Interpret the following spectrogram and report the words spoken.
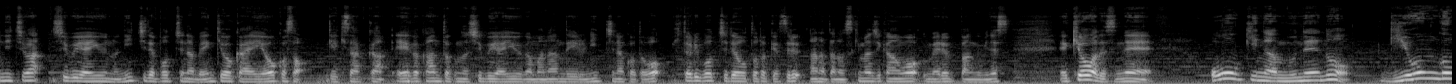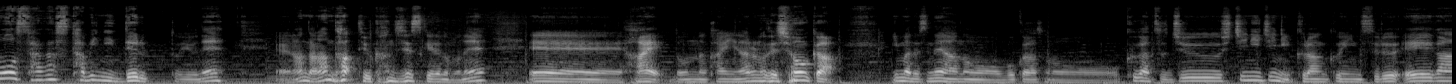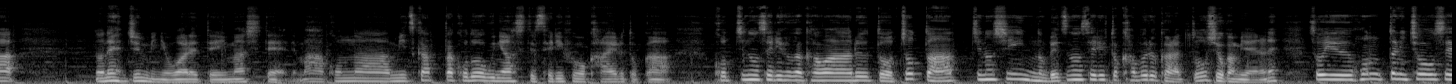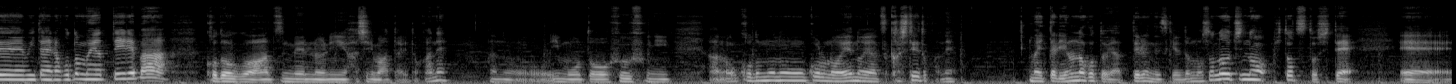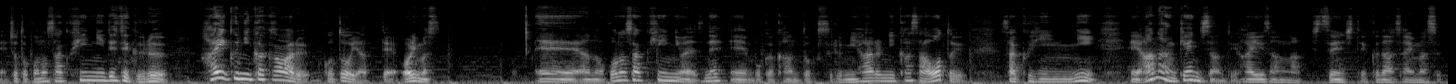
んにちは。渋谷優のニッチでぼっちな勉強会へようこそ。劇作家映画監督の渋谷優が学んでいるニッチなことを一人ぼっちでお届けするあなたの隙間時間を埋める番組です。え今日はですね大きな胸の擬音語を探す旅に出るというね、えー、なんだなんだっていう感じですけれどもね、えー、はい。どんな回になるのでしょうか。今ですね、あの、僕はその、9月17日にクランクインする映画のね、準備に追われていまして、でまあ、こんな見つかった小道具に合わせてセリフを変えるとか、こっちのセリフが変わると、ちょっとあっちのシーンの別のセリフと被るからどうしようかみたいなね、そういう本当に調整みたいなこともやっていれば、小道具を集めるのに走り回ったりとかね、あの妹夫婦にあの子供の頃の絵のやつ貸してとかねまあ、言ったりいろんなことをやってるんですけれどもそのうちの一つとして、えー、ちょっとこの作品に出てくる俳句に関わることをやっております。えー、あのこの作品にはですね、えー、僕が監督する「三春に傘を」という作品に、えー、阿南健二さんという俳優さんが出演してくださいます。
